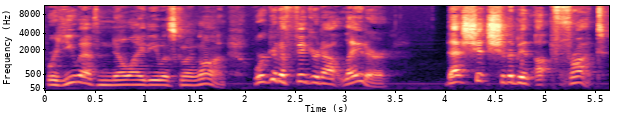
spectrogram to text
where you have no idea what's going on. We're gonna figure it out later. That shit should have been up front.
